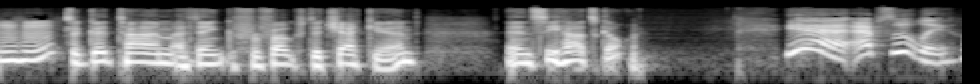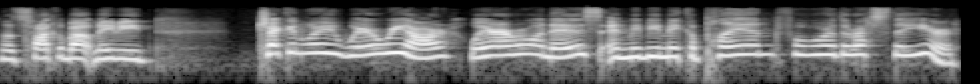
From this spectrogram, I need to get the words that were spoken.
Mm-hmm. It's a good time, I think, for folks to check in and see how it's going. Yeah, absolutely. Let's talk about maybe checking where, where we are, where everyone is, and maybe make a plan for the rest of the year.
